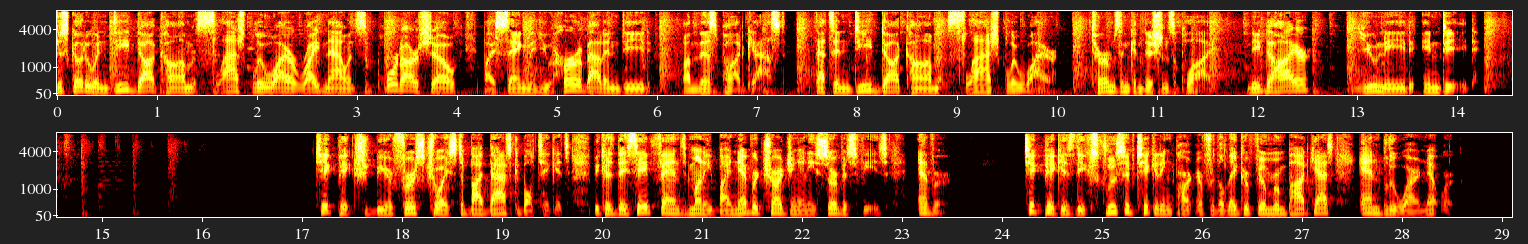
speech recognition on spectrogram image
Just go to Indeed.com slash BlueWire right now and support our show by saying that you heard about Indeed on this podcast. That's Indeed.com slash BlueWire. Terms and conditions apply. Need to hire? You need Indeed. TickPick should be your first choice to buy basketball tickets because they save fans money by never charging any service fees, ever. TickPick is the exclusive ticketing partner for the Laker Film Room podcast and Blue Wire Network.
